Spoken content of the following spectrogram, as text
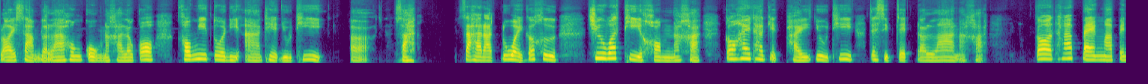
603 ดอลลาร์ฮ่องกงนะคะ แล้วก็เขามีตัว DR เทรดอยู่ที่เอ่อสหสหรัฐด้วยก็คือชื่อว่า TCOM นะคะ ก็ให้ Target Price อยู่ที่ 77 ดอลลาร์นะคะ ก็ถ้าแปลงมาเป็น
